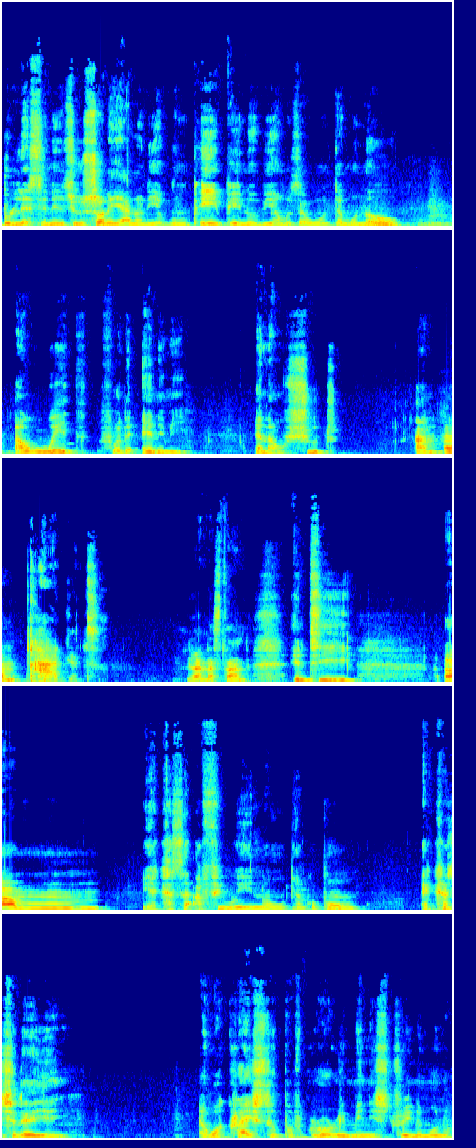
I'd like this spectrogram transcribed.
bullets no nso sɔre ya no de agu peepee na obi ahu sɛ wo ntam. No I'll wait for the enemy and I'll shoot and on target. You understand? Nti um, yɛka sɛ afe wei no nyankopɔn ɛka kyerɛ yɛn ɛwɔ christ hope of glory ministry no mu no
